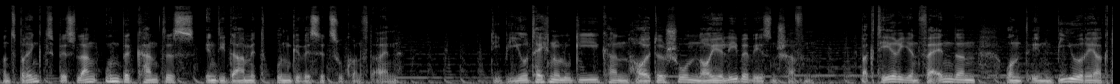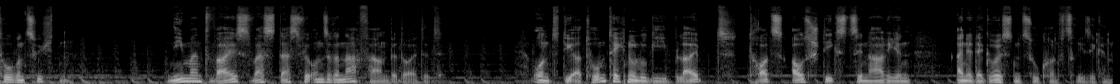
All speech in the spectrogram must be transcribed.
und bringt bislang Unbekanntes in die damit ungewisse Zukunft ein. Die Biotechnologie kann heute schon neue Lebewesen schaffen, Bakterien verändern und in Bioreaktoren züchten. Niemand weiß, was das für unsere Nachfahren bedeutet. Und die Atomtechnologie bleibt, trotz Ausstiegsszenarien, eine der größten Zukunftsrisiken.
